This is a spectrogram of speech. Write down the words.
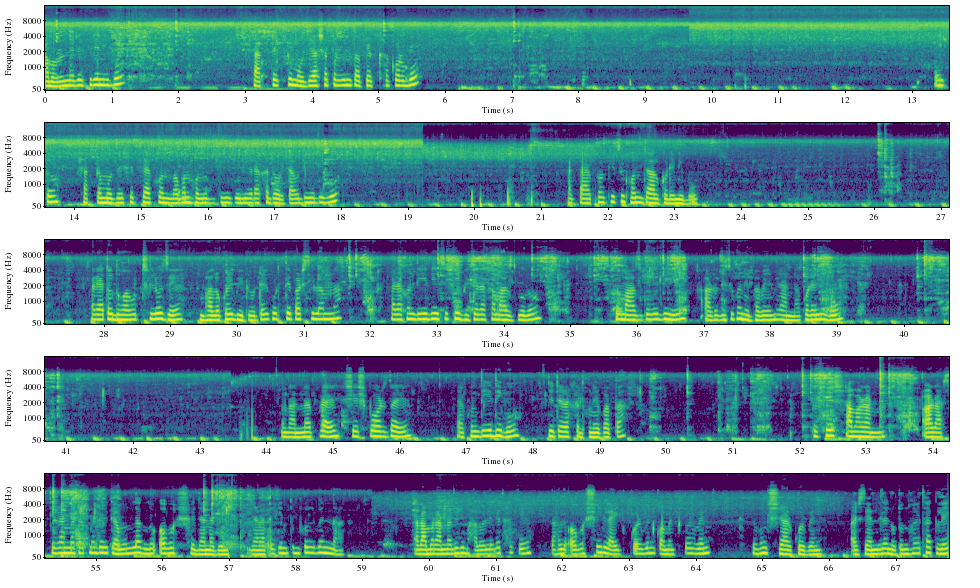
আবারও নেড়ে চেড়ে নিব। শাকটা একটু মজে আসা পর্যন্ত অপেক্ষা করব। এই তো শাকটা মজে এসেছে। এখন লবণ, হলুদ দিয়ে গুলিয়ে রাখা জলটাও দিয়ে দিব। আর তারপর কিছুক্ষণ জাল করে নিব। আর এত ধোয়া উঠছিল যে ভালো করে ভিডিওটাই করতে পারছিলাম না। আর এখন দিয়ে দিয়েছি সেই ভেজে রাখা মাছগুলো। তো মাছগুলো দিয়ে আরও কিছুক্ষণ এভাবে আমি রান্না করে নেব। রান্নার প্রায় শেষ পর্যায়ে এখন দিয়ে দিব কেটে রাখা ধনে পাতা তো শেষ আমার রান্না। আর আজকের রান্নাটা আপনাদের কেমন লাগল অবশ্যই জানাবেন। জানাতে কিন্তু ভুলবেন না। আর আমার রান্না যদি ভালো লেগে থাকে, তাহলে অবশ্যই লাইক করবেন কমেন্ট করবেন এবং শেয়ার করবেন। আর চ্যানেলে নতুন হয়ে থাকলে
